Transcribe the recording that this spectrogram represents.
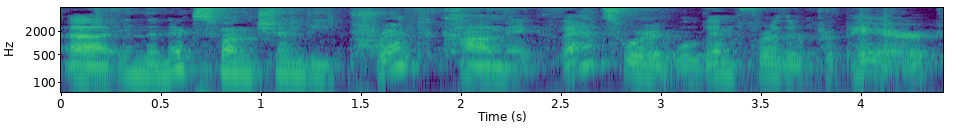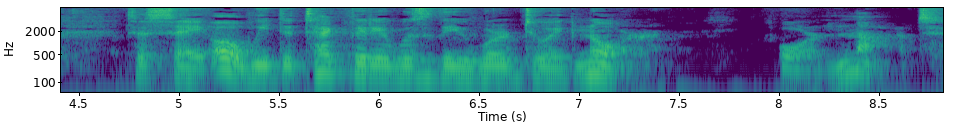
uh, in the next function, the prep comic, that's where it will then further prepare to say, oh, we detected it was the word to ignore, or not.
